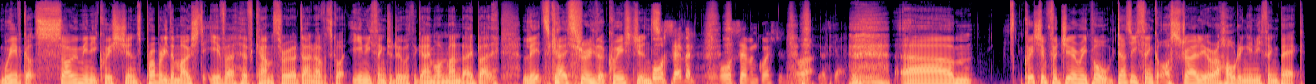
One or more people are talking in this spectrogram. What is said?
we've got so many questions, probably the most ever have come through. I don't know if it's got anything to do with the game on Monday, but let's go through the questions. Or seven, or seven questions. All right, let's go. Um, question for Jeremy Paul Does he think Australia are holding anything back?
